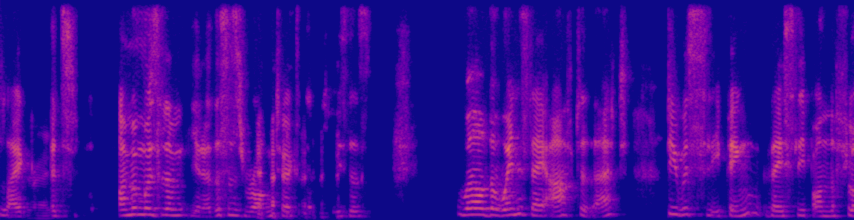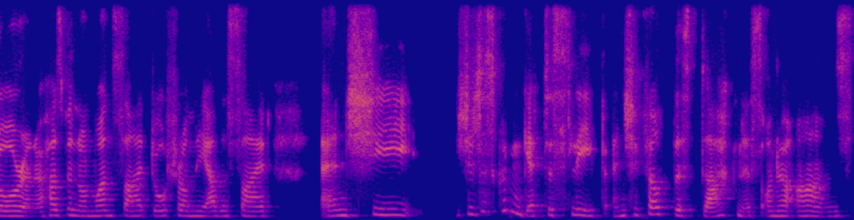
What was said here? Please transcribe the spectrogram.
Like right. it's I'm a Muslim. You know, this is wrong to accept Jesus." Well, the Wednesday after that, she was sleeping. They sleep on the floor, and her husband on one side, daughter on the other side, and she she just couldn't get to sleep, and she felt this darkness on her arms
